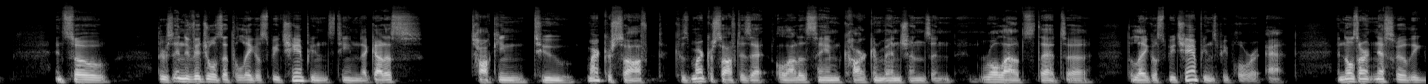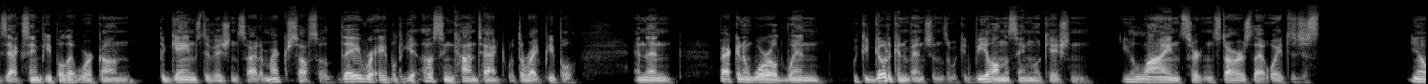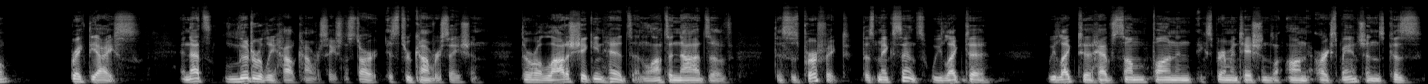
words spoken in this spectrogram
And so there's individuals at the Lego Speed Champions team that got us talking to Microsoft because Microsoft is at a lot of the same car conventions and, and rollouts that uh, the Lego Speed Champions people were at. And those aren't necessarily the exact same people that work on the games division side of Microsoft. So they were able to get us in contact with the right people. And then back in a world when we could go to conventions and we could be all in the same location, you align certain stars that way to just, you know, break the ice. And that's literally how conversations start is through conversation. There are a lot of shaking heads and lots of nods of this is perfect. This makes sense. We like to we like to have some fun and experimentations on our expansions because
